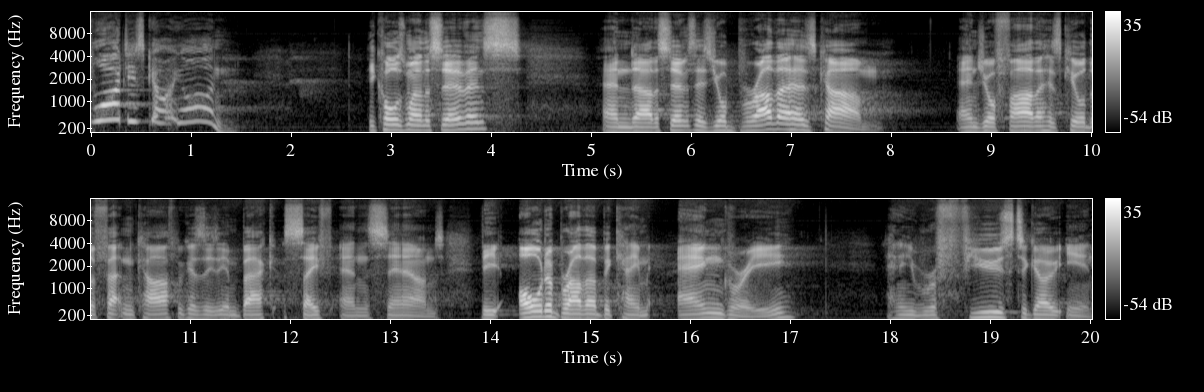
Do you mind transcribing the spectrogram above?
what is going on? He calls one of the servants and uh, the servant says, Your brother has come, and your father has killed the fattened calf because he's in back safe and sound. The older brother became angry and he refused to go in.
